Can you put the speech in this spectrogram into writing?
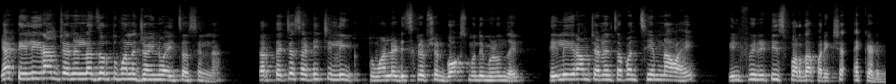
या टेलिग्राम चॅनलला जर तुम्हाला जॉईन व्हायचं असेल ना तर त्याच्यासाठीची लिंक तुम्हाला डिस्क्रिप्शन बॉक्समध्ये मिळून जाईल. टेलिग्राम चॅनलचं पण सेम नाव आहे इन्फिनिटी स्पर्धा परीक्षा अकॅडमी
